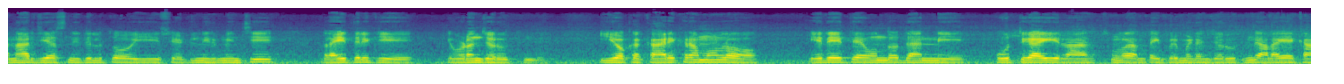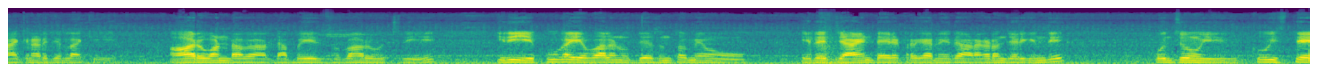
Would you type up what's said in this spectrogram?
ఎన్ఆర్జీఎస్ నిధులతో ఈ షెడ్లు నిర్మించి రైతులకి ఇవ్వడం జరుగుతుంది. ఈ యొక్క కార్యక్రమంలో ఏదైతే ఉందో దాన్ని పూర్తిగా ఈ రాష్ట్రంలో అంతా ఇంప్లిమెంట్ జరుగుతుంది. అలాగే కాకినాడ జిల్లాకి ఆరు వందల డెబ్బై ఐదు సుమారు వచ్చినాయి ఇది ఎక్కువగా ఇవ్వాలనే ఉద్దేశంతో మేము ఏదో జాయింట్ డైరెక్టర్ గారిని ఏదో అడగడం జరిగింది. కొంచెం ఎక్కువ ఇస్తే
